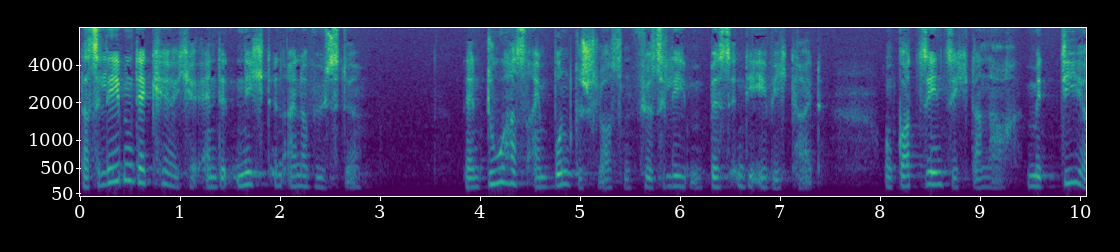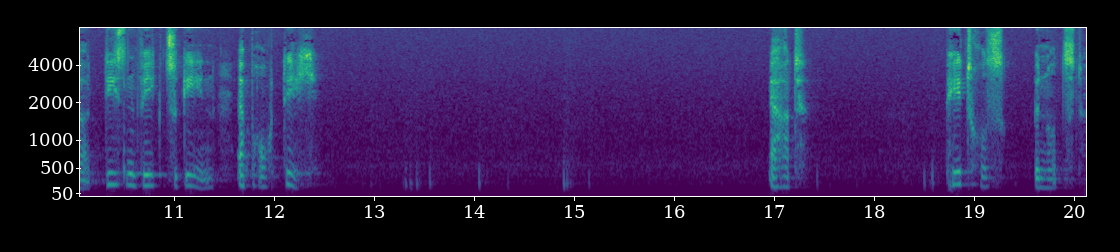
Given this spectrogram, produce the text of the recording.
Das Leben der Kirche endet nicht in einer Wüste, denn du hast einen Bund geschlossen fürs Leben bis in die Ewigkeit. Und Gott sehnt sich danach, mit dir diesen Weg zu gehen. Er braucht dich. Er hat Petrus benutzt.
